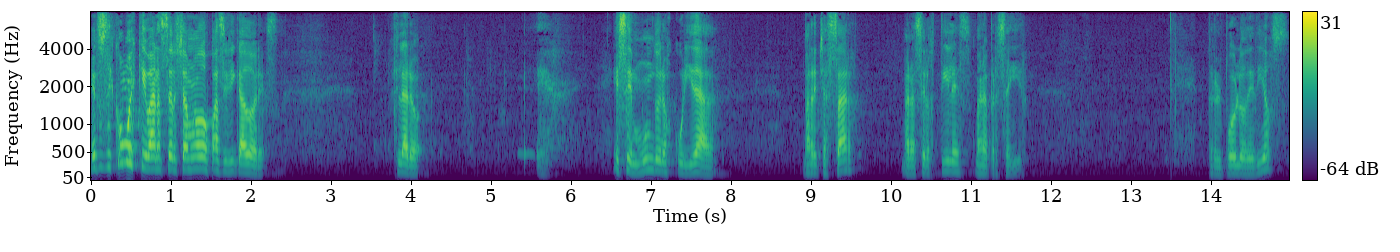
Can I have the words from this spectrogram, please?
Entonces, ¿cómo es que van a ser llamados pacificadores? Claro, eh, ese mundo en oscuridad va a rechazar, van a ser hostiles, van a perseguir. Pero el pueblo de Dios,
